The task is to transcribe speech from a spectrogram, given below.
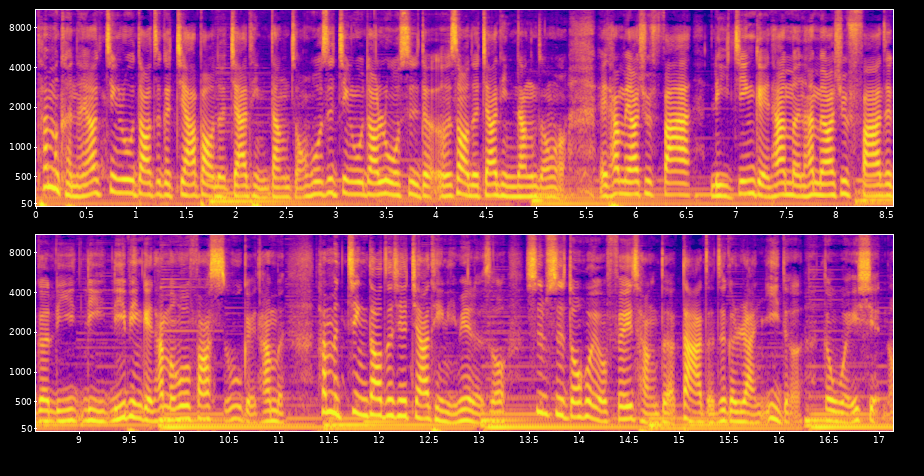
他们可能要进入到这个家暴的家庭当中，或是进入到弱势的儿少的家庭当中哦。诶，他们要去发礼金给他们，他们要去发这个礼礼。礼品给他们，或发食物给他们，他们进到这些家庭里面的时候，是不是都会有非常的大的这个染疫的的危险哦？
